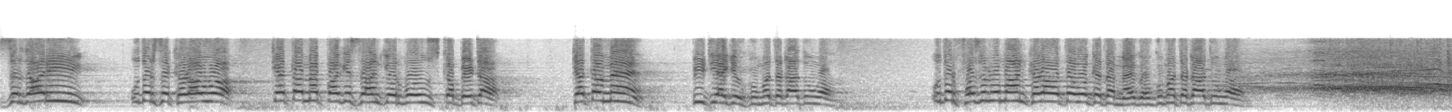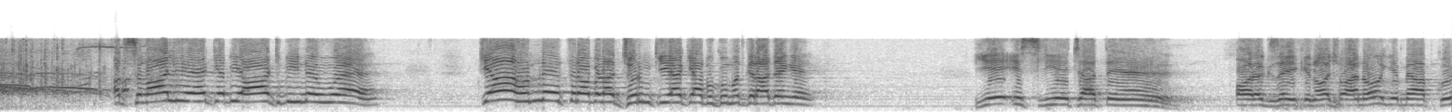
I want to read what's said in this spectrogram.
زرداری ادھر سے کھڑا ہوا کہتا میں پاکستان کی اور وہ اس کا بیٹا کہتا میں پی ٹی آئی کی حکومت ہٹا دوں گا۔ ادھر فضل رحمان کھڑا ہوتا ہے، وہ کہتا میں حکومت ہٹا دوں گا۔ اب سوال یہ ہے کہ ابھی آٹھ مہینے ہوئے ہیں، کیا ہم نے اتنا بڑا جرم کیا کہ آپ حکومت کرا دیں گے؟ یہ اس لیے چاہتے ہیں، اور اگزئی کے نوجوانوں، یہ میں آپ کو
